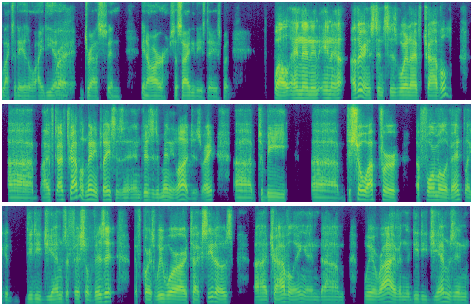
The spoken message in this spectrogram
lackadaisical idea right. of dress in in our society these days but well and then in in uh, other instances when i've traveled uh, I've I've traveled many places and, and visited many lodges, right? Uh, to be uh, to show up for a formal event like a DDGM's official visit of course, we wore our tuxedos uh, traveling, and um, we arrive, and the DDGM's in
